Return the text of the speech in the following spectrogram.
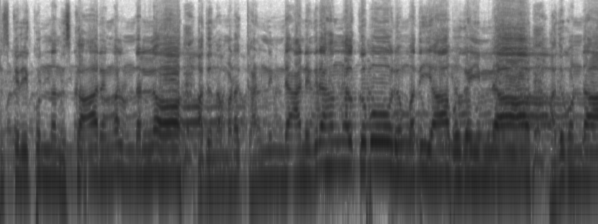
നിസ്കരിക്കുന്ന നിസ്കാരങ്ങൾ ഉണ്ടല്ലോ അത് നമ്മുടെ കണ്ണിന്റെ അനുഗ്രഹങ്ങൾക്ക് പോലും മതിയാവുകയില്ല. അതുകൊണ്ട് ആ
